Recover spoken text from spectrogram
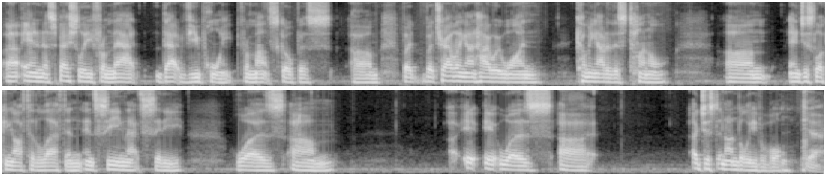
Uh, and especially from that that viewpoint from Mount Scopus, um, but but traveling on Highway One, coming out of this tunnel, um, and just looking off to the left and, and seeing that city was um, it, it was uh, uh, just an unbelievable Yeah.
